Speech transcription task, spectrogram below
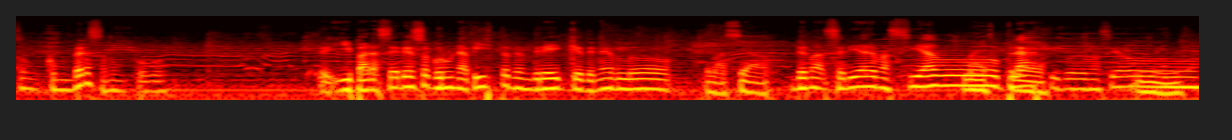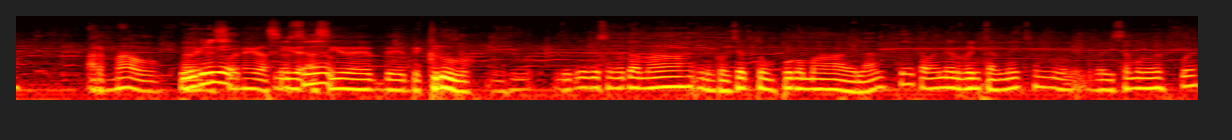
son, conversan un poco. Eh, Y para hacer eso con una pista tendríais que tenerlo. Demasiado. dema- sería demasiado plástico, demasiado Mm. armado. Yo Para creo que, que, suene así, no sé- así de, de- de crudo. Yo creo que se nota más en el concierto un poco más adelante, capaz en el Reincarnation, lo- revisémoslo después.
